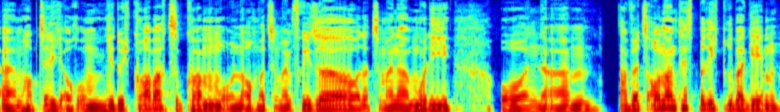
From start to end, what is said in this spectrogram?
Ähm, hauptsächlich auch, um hier durch Korbach zu kommen und auch mal zu meinem Friseur oder zu meiner Mutti. Und ähm, da wird es auch noch einen Testbericht drüber geben,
